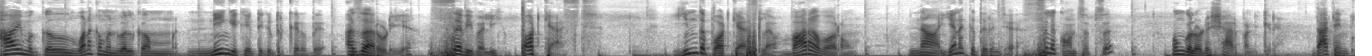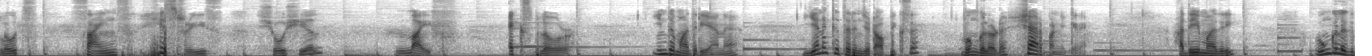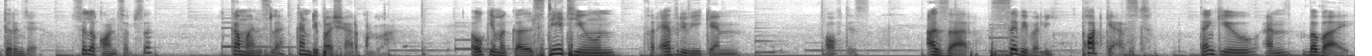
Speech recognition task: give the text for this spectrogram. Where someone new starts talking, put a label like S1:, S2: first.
S1: Hi மக்கள். வணக்கம் and welcome நீங்கள் கேட்டுக்கிட்டு இருக்கிறது அசாருடைய செவிவழி பாட்காஸ்ட் இந்த பாட்காஸ்ட்டில் வார வாரம் நான் எனக்கு தெரிஞ்ச சில கான்செப்ட்ஸை உங்களோட ஷேர் பண்ணிக்கிறேன். That includes science histories social life explore இந்த மாதிரியான எனக்கு தெரிஞ்ச டாபிக்ஸை உங்களோட ஷேர் பண்ணிக்கிறேன். அதே மாதிரி உங்களுக்கு தெரிஞ்ச சில கான்செப்ட்ஸை கமெண்ட்ஸில் கண்டிப்பாக ஷேர் பண்ணலாம் ஓகே மக்கள் stay tuned for every weekend of this Azhar செவிவலி பாட்காஸ்ட் தேங்க்யூ அண்ட் பபாய்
